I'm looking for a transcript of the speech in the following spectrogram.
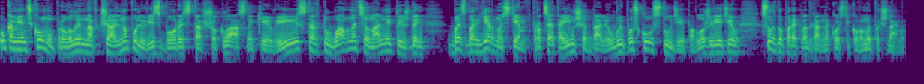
У Кам'янському провели навчально-польові збори старшокласників і стартував національний тиждень безбар'єрності. Про це та інше далі у випуску у студії Павло Живєтєв, сурдопереклад Ганна Костікова. Ми починаємо.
